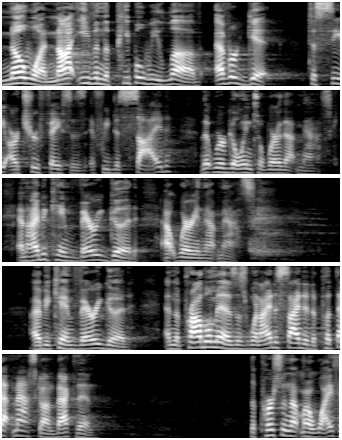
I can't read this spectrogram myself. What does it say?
no one, not even the people we love, ever get to see our true faces if we decide that we're going to wear that mask. And I became very good at wearing that mask. I became very good. And the problem is, is when I decided to put that mask on back then, the person that my wife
